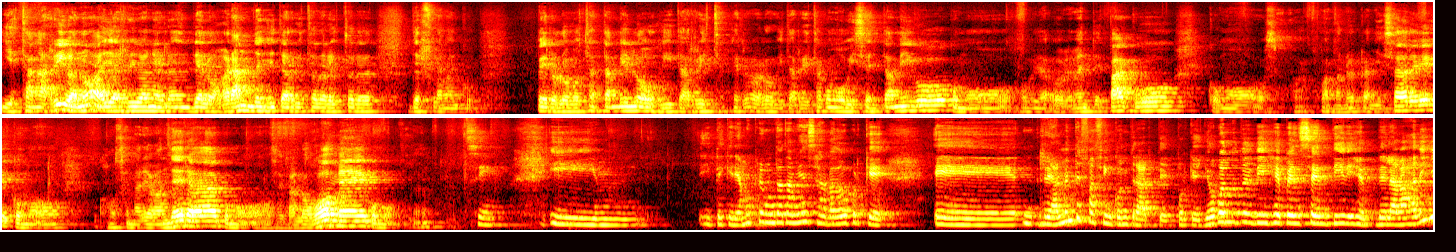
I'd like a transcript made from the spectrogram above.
y están arriba, ¿no? Ahí arriba de los grandes guitarristas de la historia del flamenco pero luego están también los guitarristas, los guitarristas como Vicente Amigo, como obviamente Paco, como Juan Manuel Cañizares, como José María Bandera, como José Carlos Gómez, como... Sí, y, y te queríamos preguntar también, Salvador, porque eh, realmente es fácil encontrarte, porque yo cuando te dije, pensé en ti, dije, de la bajadilla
